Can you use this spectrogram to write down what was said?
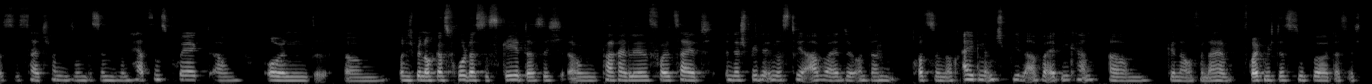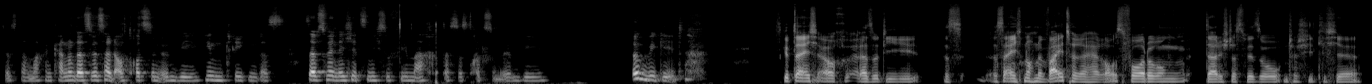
es ist halt schon so ein bisschen so ein Herzensprojekt. Ähm, und, ähm, und ich bin auch ganz froh, dass es geht, dass ich ähm, parallel Vollzeit in der Spieleindustrie arbeite und dann trotzdem noch eigenen Spiel arbeiten kann. Ähm, genau, von daher freut mich das super, dass ich das dann machen kann und dass wir es halt auch trotzdem irgendwie hinkriegen, dass selbst wenn ich jetzt nicht so viel mache, dass es trotzdem irgendwie, irgendwie geht. Es gibt eigentlich auch, also die das ist eigentlich noch eine weitere Herausforderung, dadurch, dass wir so unterschiedliche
